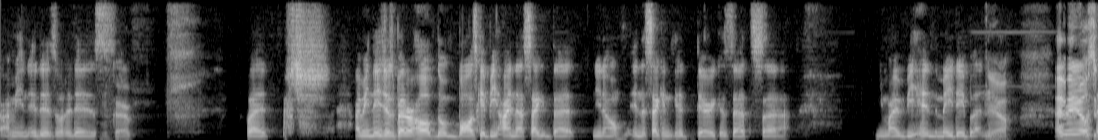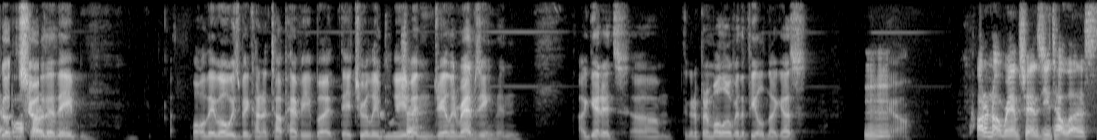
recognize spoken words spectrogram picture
I mean, it is what it is. Okay. But I mean, they just better hope the balls get behind that second that you know in the second hit there because that's uh you might be hitting the Mayday button. Yeah, I mean, it also goes to show that they. Well, they've always been kind of top heavy, but they truly believe sure. in Jalen Ramsey, and I get it. Um, they're going to put him all over the field, I guess. Mm-hmm. Yeah. I don't know, Rams fans. You tell us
